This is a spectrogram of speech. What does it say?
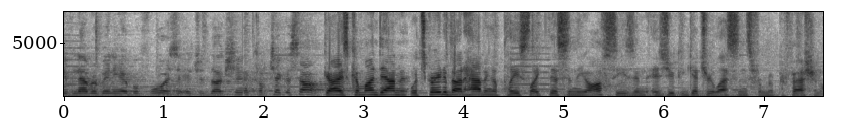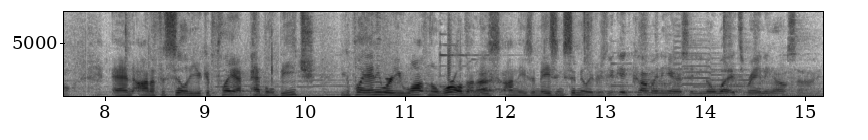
if you've never been here before, it's an introduction. Come check us out. Guys, come on down. What's great about having a place like this in the off season is you can get your lessons from a professional. And on a facility, you could play at Pebble Beach. You can play anywhere you want in the world on these on these amazing simulators. You can come in here and say, you know what, it's raining outside.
